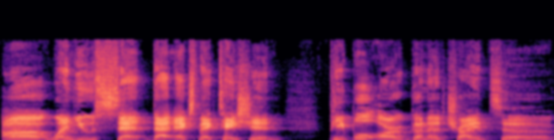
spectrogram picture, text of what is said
uh, when you set that expectation people are gonna try to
